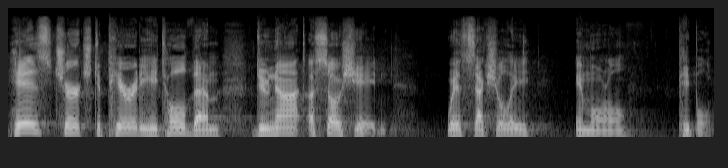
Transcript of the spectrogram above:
his church to purity. He told them, do not associate with sexually immoral people.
